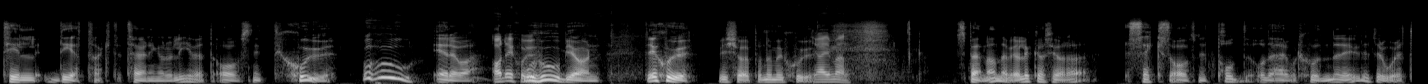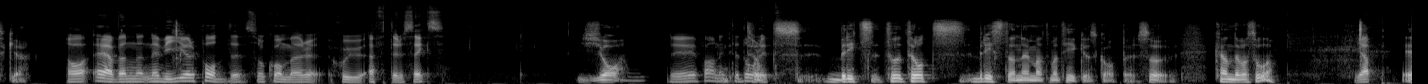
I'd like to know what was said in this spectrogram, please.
till D-takt, tärningar och livet avsnitt 7 Woho! är det va? Ja det är sju. Woho Björn! Det är sju. Vi kör på nummer sju. Jajamän. Spännande, vi har lyckats göra sex avsnitt podd och det här är vårt sjunde. Det är ju lite roligt tycker jag. Ja, även när vi gör podd så kommer sju efter sex. Ja, Det är fan inte dåligt. trots, brits, tro- trots bristande matematikkunskaper så kan det vara så. Japp. Eh,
